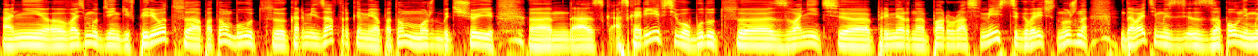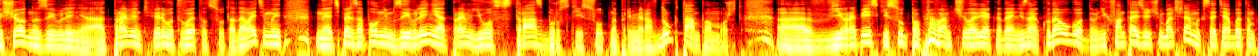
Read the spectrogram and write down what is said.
они возьмут деньги вперед, а потом будут кормить завтраками, а потом, может быть, еще и, а, а скорее всего, будут звонить примерно пару раз в месяц и говорить, что нужно, давайте мы заполним еще одно заявление, отправим теперь вот в этот суд, а давайте мы теперь заполним заявление и отправим его в Страсбургский суд, например, а вдруг там поможет а, в Европейский суд по правам человека, да, не знаю, куда угодно. У них фантазия очень большая. Мы, кстати, об этом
